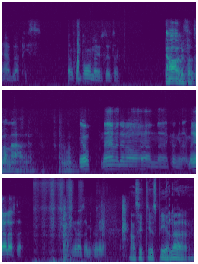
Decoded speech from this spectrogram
jävla piss. De kom på mig i slutet. Ja, du får inte vara med här. Eller vad? Jo, nej men det var han eh, kungen här. Men jag löste det. Jag lösa det med kungen här. Han sitter ju och spelar.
